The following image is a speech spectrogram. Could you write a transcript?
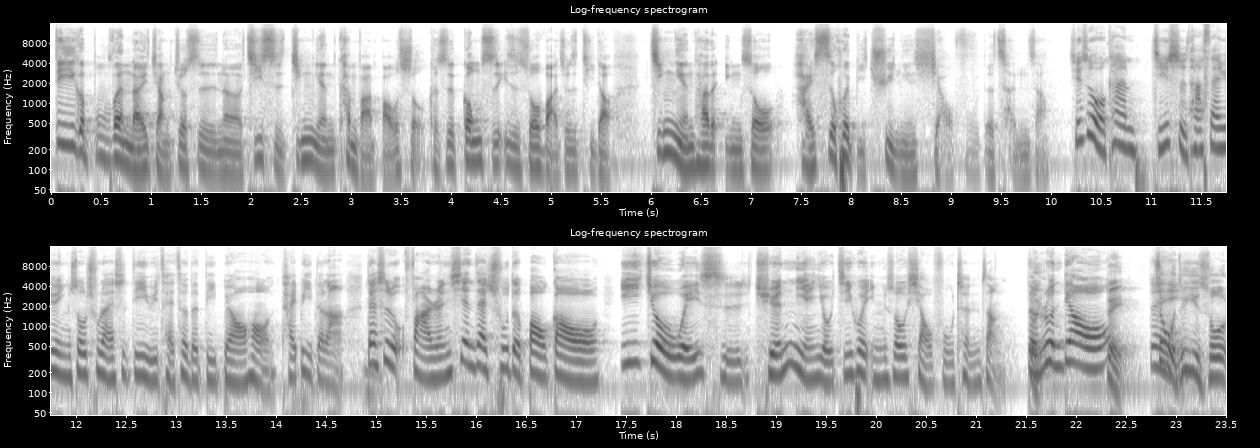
第一个部分来讲，就是呢，即使今年看法保守，可是公司一直说法就是提到，今年它的营收还是会比去年小幅的成长。其实我看，即使它三月营收出来是低于财测的低标哈，台币的啦，但是法人现在出的报告哦，依旧维持全年有机会营收小幅成长的论调哦。对，所以我就意思说，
